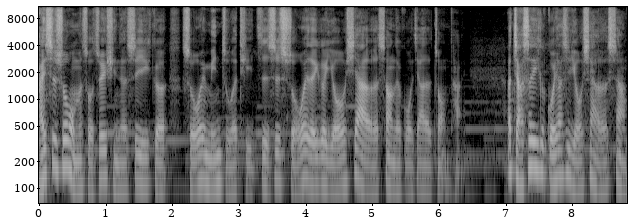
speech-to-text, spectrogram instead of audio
还是说，我们所追寻的是一个所谓民主的体制，是所谓的一个由下而上的国家的状态？那假设一个国家是由下而上，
